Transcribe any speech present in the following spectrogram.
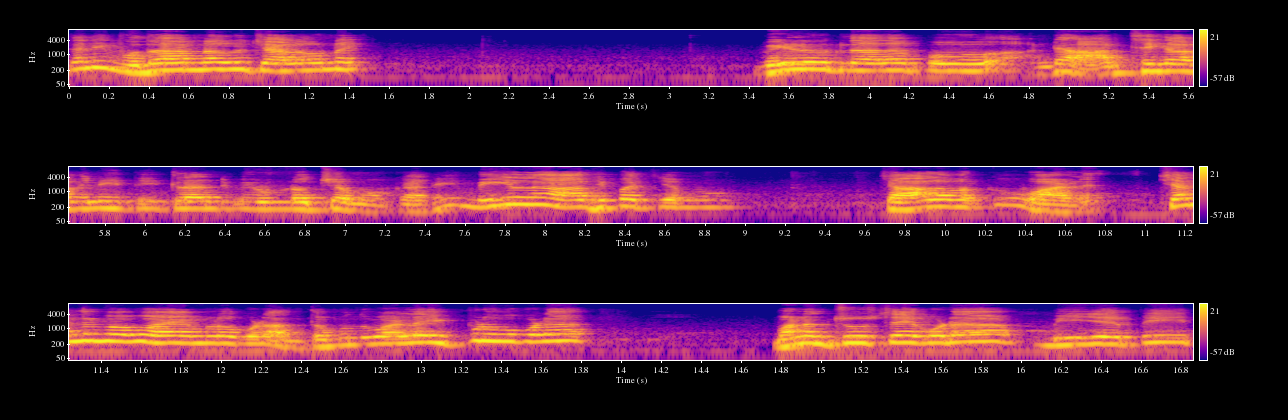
దానికి ఉదాహరణలు చాలా ఉన్నాయి. వీళ్ళు దాదాపు అంటే ఆర్థిక అవినీతి ఇట్లాంటివి ఉండొచ్చేమో కానీ మిగిలిన ఆధిపత్యము చాలా వరకు వాళ్ళే. చంద్రబాబు హయాంలో కూడా అంతకుముందు వాళ్ళే. ఇప్పుడు కూడా మనం చూస్తే కూడా బీజేపీ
